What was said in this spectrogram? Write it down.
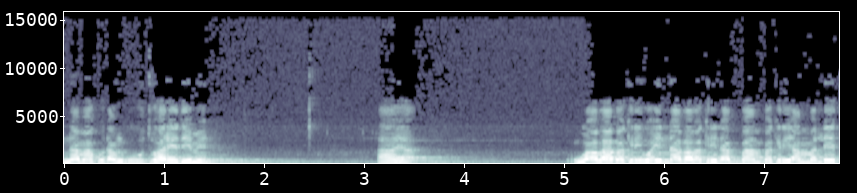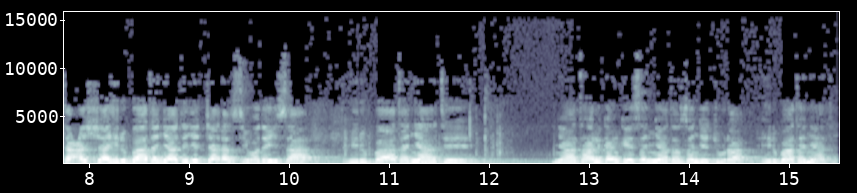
نما كدان غوتو هري ديمين آية وأبا بكر وإن أبا بكر أبان بكر أما اللي تعشى هرباتا نياتي جتشاران سي أوديسا هرباتا نياتي نياتا هلكان كيسان نياتا سنجتشورا هرباتا نياتي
